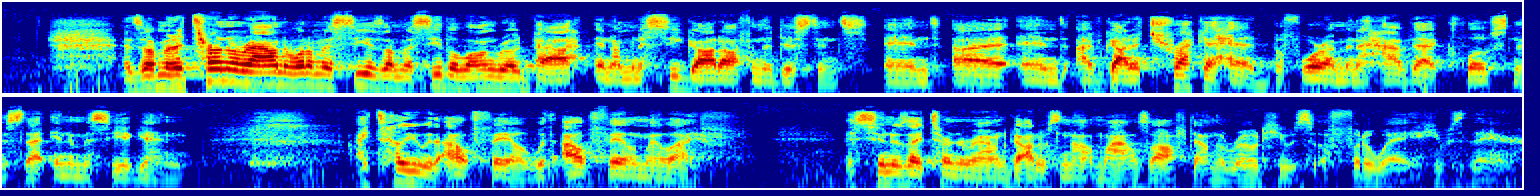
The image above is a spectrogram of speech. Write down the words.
and so I'm going to turn around, and what I'm going to see is I'm going to see the long road path, and I'm going to see God off in the distance. And, uh, and I've got to trek ahead before I'm going to have that closeness, that intimacy again. I tell you without fail, without fail in my life, as soon as I turned around, God was not miles off down the road. He was a foot away. He was there.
